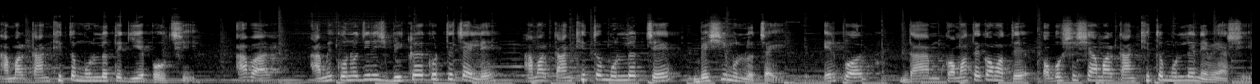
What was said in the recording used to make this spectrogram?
আমার কাঙ্ক্ষিত মূল্যতে গিয়ে পৌঁছি। আবার আমি কোনো জিনিস বিক্রয় করতে চাইলে আমার কাঙ্ক্ষিত মূল্যর চেয়ে বেশি মূল্য চাই। এরপর দাম কমাতে কমাতে অবশেষে আমার কাঙ্ক্ষিত মূল্যে নেমে আসি।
